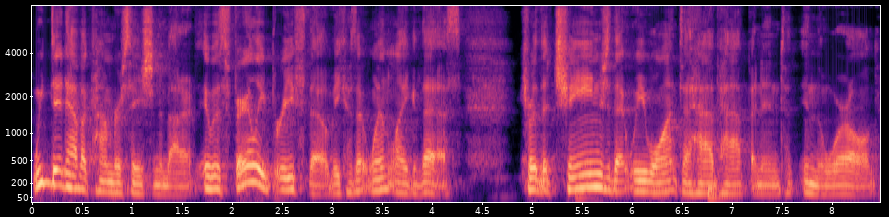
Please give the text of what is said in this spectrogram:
We did have a conversation about it. It was fairly brief though, because it went like this. For the change that we want to have happen in, in the world,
